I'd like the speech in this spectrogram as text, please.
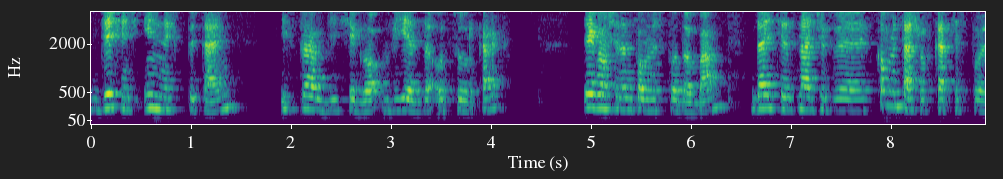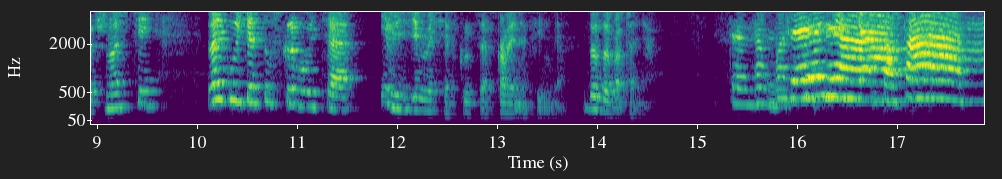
10 innych pytań i sprawdzić jego wiedzę o córkach? Jak Wam się ten pomysł podoba? Dajcie znać w komentarzu w karcie społeczności. Lajkujcie, subskrybujcie i widzimy się wkrótce w kolejnym filmie. Do zobaczenia. Do zobaczenia. Pa, pa.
